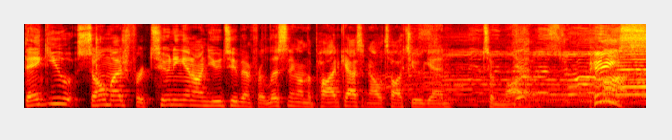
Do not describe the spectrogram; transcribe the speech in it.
Thank you so much for tuning in on YouTube and for listening on the podcast, and I will talk to you again tomorrow. Peace.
